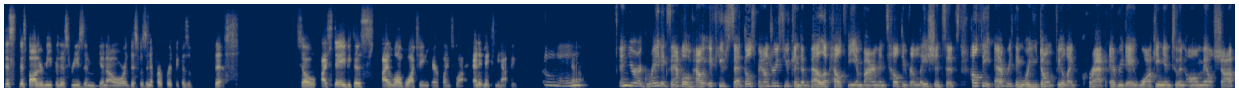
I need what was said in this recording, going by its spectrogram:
this this bothered me for this reason you know or this was inappropriate because of this. So i stay because i love watching airplanes fly and it makes me happy and you're a great example of how if you set those boundaries you can develop healthy environments healthy relationships healthy everything where you don't feel like crap every day walking into an all male shop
